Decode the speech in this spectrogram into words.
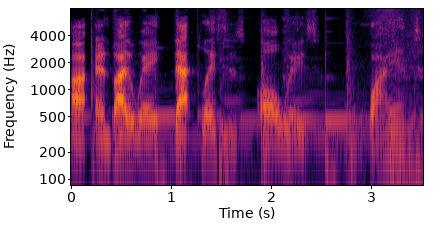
Uh, and by the way, that place is always quiet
